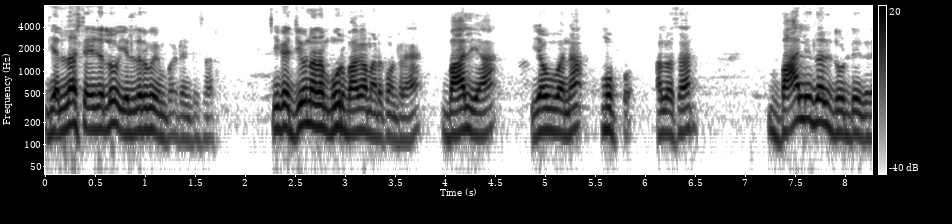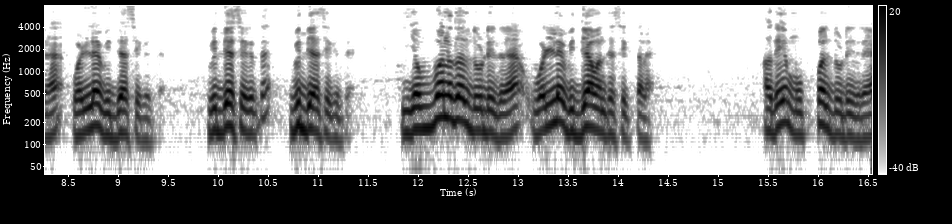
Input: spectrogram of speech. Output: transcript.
ಎಲ್ಲ ಸ್ಟೇಜಲ್ಲೂ ಎಲ್ಲರಿಗೂ ಇಂಪಾರ್ಟೆಂಟು ಸರ್ ಈಗ ಜೀವನನ ಮೂರು ಭಾಗ ಮಾಡ್ಕೊಂಡ್ರೆ ಬಾಲ್ಯ ಯೌವನ ಮುಪ್ಪು. ಅಲ್ವಾ ಸರ್ ಬಾಲ್ಯದಲ್ಲಿ ದುಡ್ಡಿದ್ರೆ ಒಳ್ಳೆ ವಿದ್ಯೆ ಸಿಗುತ್ತೆ. ವಿದ್ಯೆ ಸಿಗುತ್ತೆ ವಿದ್ಯೆ ಸಿಗುತ್ತೆ. ಯೌವನದಲ್ಲಿ ದುಡ್ಡಿದ್ರೆ ಒಳ್ಳೆ ವಿದ್ಯಾವಂತೆ ಸಿಗ್ತಾಳೆ. ಅದೇ ಮುಪ್ಪಲ್ಲಿ ದುಡ್ಡಿದ್ರೆ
